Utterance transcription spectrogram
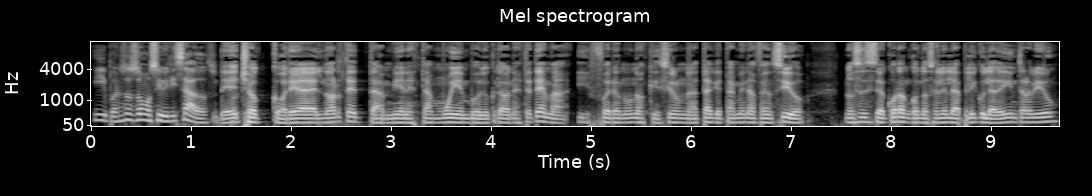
Y pues nosotros somos civilizados. De Porque- hecho, Corea del Norte también está muy involucrado en este tema y fueron unos que hicieron un ataque también ofensivo. No sé si se acuerdan cuando salió la película de Interview,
